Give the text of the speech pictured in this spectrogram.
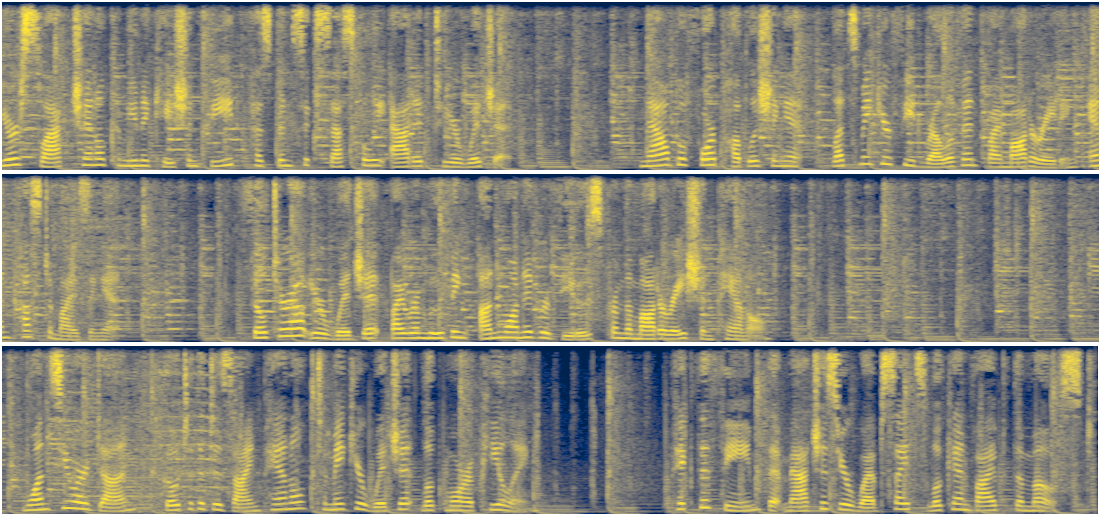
Your Slack channel communication feed has been successfully added to your widget. Now before publishing it, let's make your feed relevant by moderating and customizing it. Filter out your widget by removing unwanted reviews from the moderation panel. Once you are done, go to the design panel to make your widget look more appealing. Pick the theme that matches your website's look and vibe the most.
